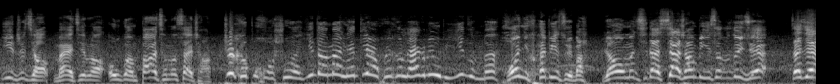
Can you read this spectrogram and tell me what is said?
一只脚迈进了欧冠八强的赛场。这可不好说！一旦曼联第二回合来个六比一怎么办？好，你快闭嘴吧，让我们期待下场比赛的对决。再见。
